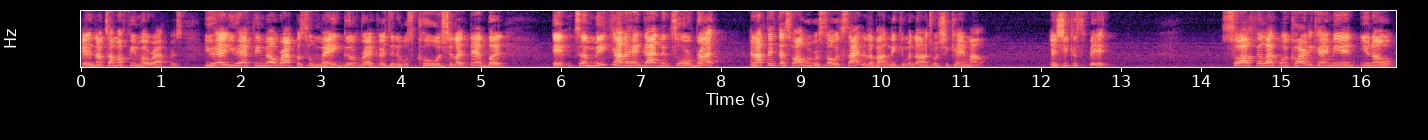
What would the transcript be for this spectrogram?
And I'm talking about female rappers. You had you had female rappers who made good records and it was cool and shit like that, but it to me kind of had gotten into a rut. And I think that's why we were so excited about Nicki Minaj when she came out. And she could spit. So I feel like when Cardi came in, you know,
